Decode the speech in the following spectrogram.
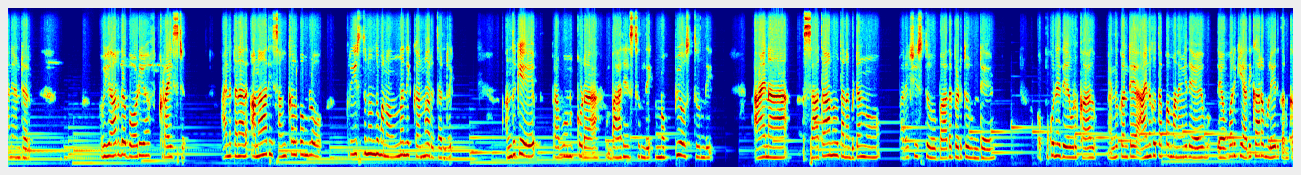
అని అంటారు. Are the body of Christ ఆయన తన అనాది సంకల్పంలో క్రీస్తునందు మన అందరినీ కన్నారు తండ్రి. అందుకే ప్రభువునికి కూడా బాధేస్తుంది నొప్పి వస్తుంది. ఆయన సాతాను తన బిడ్డలను పరీక్షిస్తూ బాధ పెడుతూ ఉంటే ఒప్పుకునే దేవుడు కాదు. ఎందుకంటే ఆయనకు తప్ప మన మీద ఎవ- ఎవ్వరికి అధికారం లేదు కనుక.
